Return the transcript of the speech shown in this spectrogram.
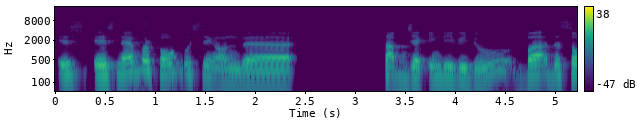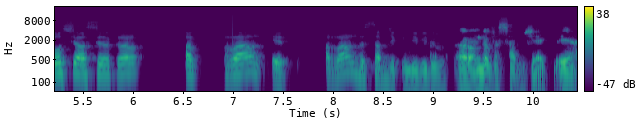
is is never focusing on the subject individu but the social circle around it around the subject individu. Around the subject ya yeah.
